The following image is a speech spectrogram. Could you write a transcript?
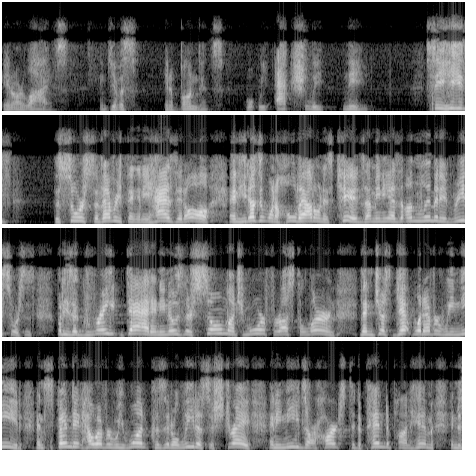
in our lives and give us in abundance what we actually need. See, He's the source of everything and he has it all and he doesn't want to hold out on his kids. I mean, he has unlimited resources, but he's a great dad and he knows there's so much more for us to learn than just get whatever we need and spend it however we want because it'll lead us astray. And he needs our hearts to depend upon him and to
